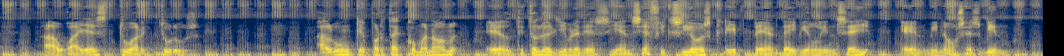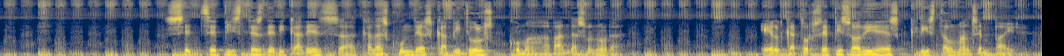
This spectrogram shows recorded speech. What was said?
a Wayes to Arcturus, àlbum que porta com a nom el títol del llibre de ciència-ficció escrit per David Lindsay en 1920. 16 pistes dedicades a cadascun dels capítols com a banda sonora. El 14è episodi és Crystal Man's Empire.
